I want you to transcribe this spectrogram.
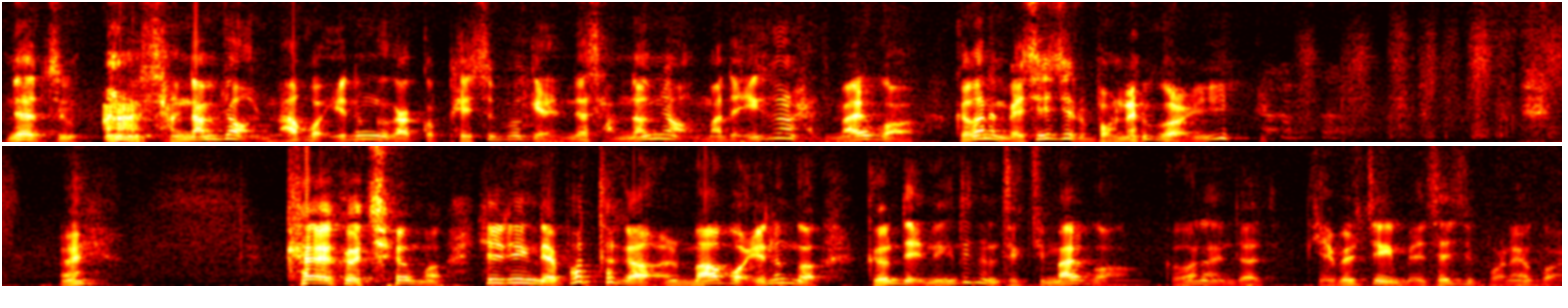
내가 지금 상담료 얼마고 이런 거 갖고 페이스북에 내 상담료 얼마다 이건 하지 말고 그거는 메시지를 보내고 그, 저, 뭐, 힐링 레포트가 얼마고 이런 거, 그런데 있는 건 적지 말고, 그거는 이제 개별적인 메시지 보내고,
